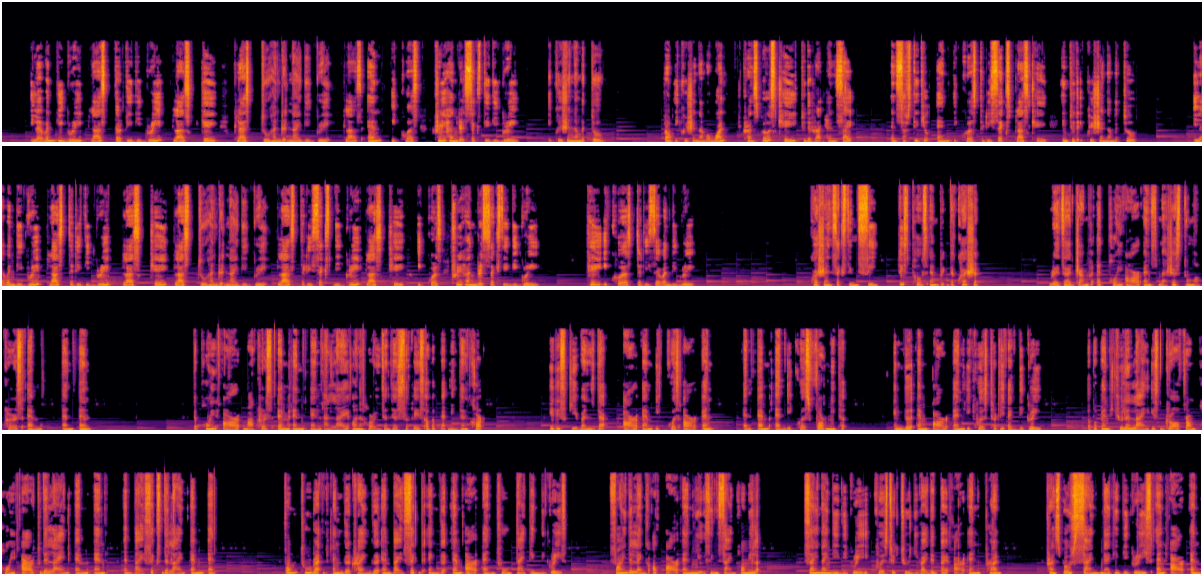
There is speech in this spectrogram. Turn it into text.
11 degree plus 30 degree plus K plus 209 degree plus N equals 360 degree. Equation number 2. From equation number 1, transpose K to the right hand side and substitute N equals 36 plus K into the equation number 2. 11 degree plus 30 degree plus K plus 209 degree plus 36 degree plus K equals 360 degree. K equals 37 degree. Question 16c. Please pause and read the question. Reza jumps at point R and smashes two markers M and N. The point R markers M and N on a horizontal surface of a badminton court. It is given that Rm equals Rn and Mn equals 4 meter. Angle MRN equals 38 degree. A perpendicular line is drawn from point R to the line MN and bisects the line MN. Form two right angle triangle and bisect the angle MRN to 19 degrees. Find the length of Rn using sine formula. Sine 90 degree equals to 2 divided by Rn prime. Transpose sine 90 degrees and Rn.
